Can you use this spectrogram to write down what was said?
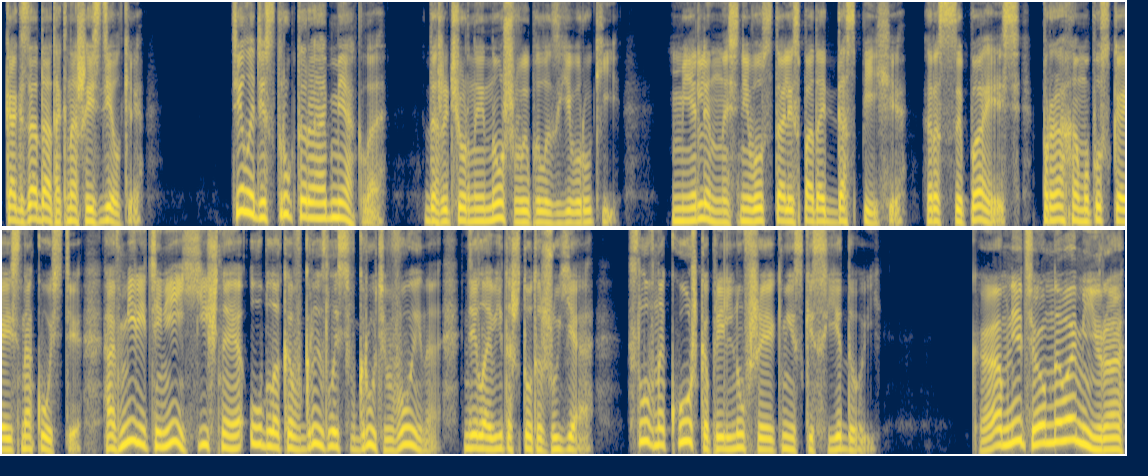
как задаток нашей сделки». Тело деструктора обмякло, даже черный нож выпал из его руки. Медленно с него стали спадать доспехи, рассыпаясь, прахом опускаясь на кости, а в мире теней хищное облако вгрызлось в грудь воина, деловито что-то жуя, словно кошка, прильнувшая к миске с едой. «Камни темного мира»,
